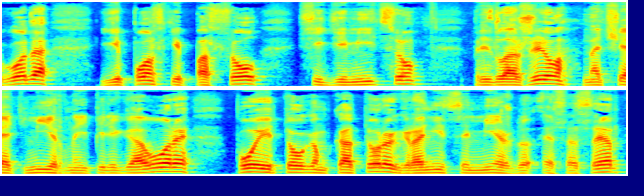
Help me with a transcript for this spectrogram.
года японский посол Сидемицу предложил начать мирные переговоры, по итогам которых граница между СССР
